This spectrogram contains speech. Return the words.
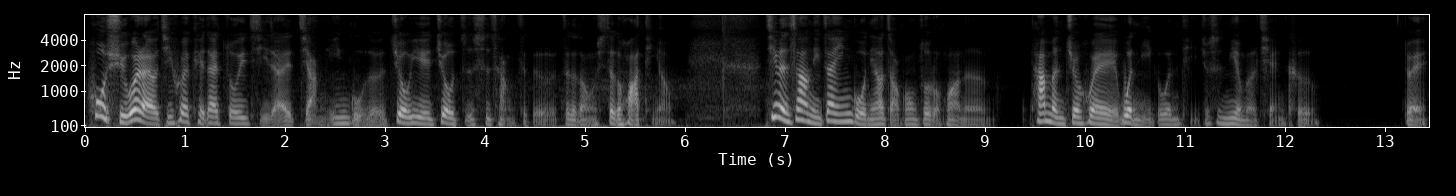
或许未来有机会可以再做一集来讲英国的就业就职市场这个这个东西这个话题哦。基本上你在英国你要找工作的话呢，他们就会问你一个问题，就是你有没有前科？对，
